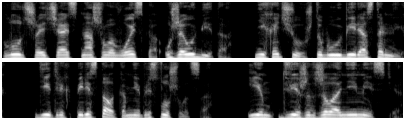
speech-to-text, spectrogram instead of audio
Лучшая часть нашего войска уже убита. Не хочу, чтобы убили остальных. Дитрих перестал ко мне прислушиваться. Им движет желание мести.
